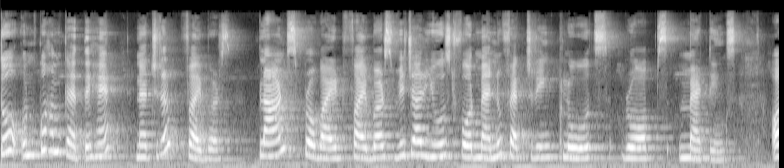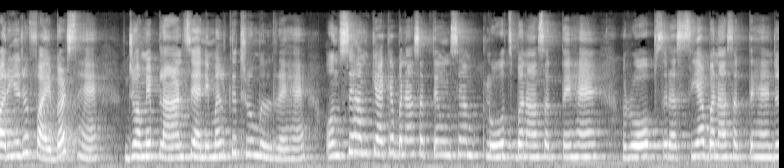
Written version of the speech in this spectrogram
तो उनको हम कहते हैं natural fibres Plants provide fibers which are used for manufacturing clothes, ropes, mattings. और ये जो फाइबर्स हैं जो हमें प्लांट से एनिमल के थ्रू मिल रहे हैं उनसे हम क्या क्या बना सकते हैं? उनसे हम क्लोथ्स बना सकते हैं रोप्स रस्सियाँ बना सकते हैं जो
